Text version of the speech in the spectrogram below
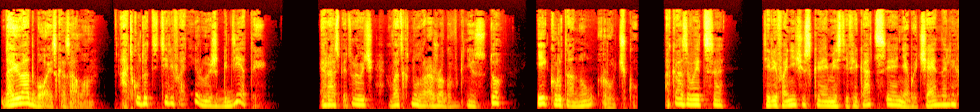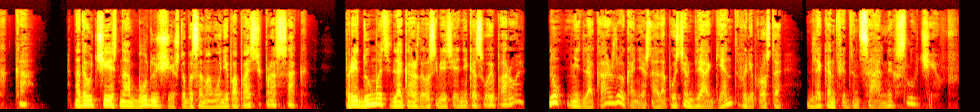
«Даю отбой», — сказал он. «Откуда ты телефонируешь? Где ты?» Эрас Петрович воткнул рожок в гнездо и крутанул ручку. Оказывается, телефоническая мистификация необычайно легка. Надо учесть на будущее, чтобы самому не попасть в просак. Придумать для каждого собеседника свой пароль. Ну, не для каждого, конечно, а, допустим, для агентов или просто для конфиденциальных случаев.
